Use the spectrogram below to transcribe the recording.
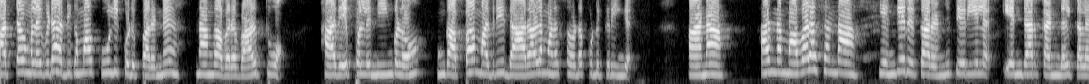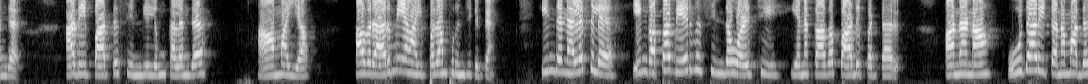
மத்தவங்களை விட அதிகமா கூலி கொடுப்பாருன்னு நாங்க அவரை வாழ்த்துவோம். அதே போல நீங்களும் உங்க அப்பா மாதிரி தாராள மனசோட கொடுக்குறீங்க. ஆனா அந்த மவரசன் தான் எங்க இருக்காருன்னு தெரியல என்றார் கண்கள் கலங்க. அதை பார்த்த செந்திலும் கலங்க. ஆமா ஐயா அவர் அருமையா நான் இப்பதான் புரிஞ்சுக்கிட்டேன். இந்த நிலத்துல எங்க அப்பா வேர்வை சிந்த உழைச்சி எனக்காக பாடுபட்டாரு. ஆனா நான் ஊதாரித்தனமா அதை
